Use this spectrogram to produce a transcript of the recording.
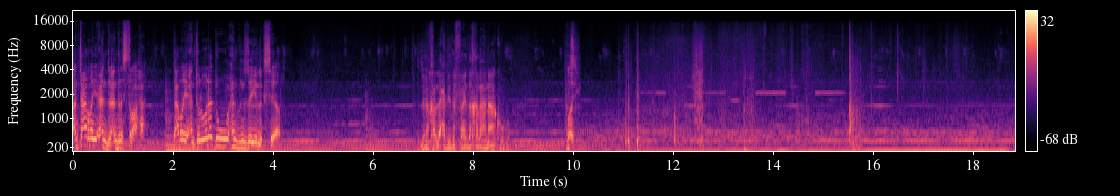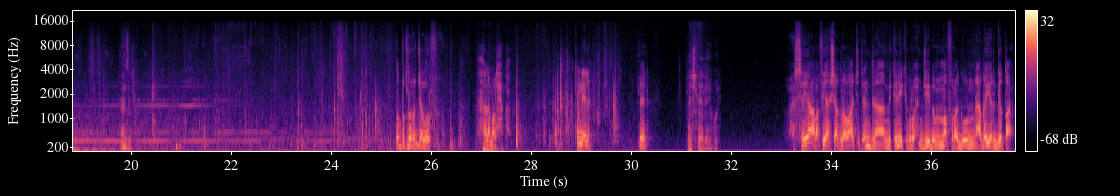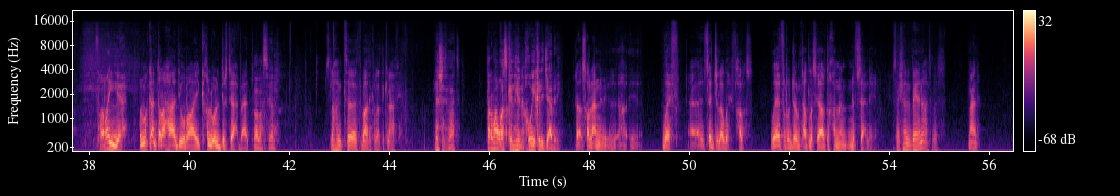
أنت تعال ريح عندنا عندنا استراحة. تعال ريح أنت والولد وحنا بنزين لك السيارة. زين خلي أحد يدفها يدخلها هناك و طيب. انزل. ضبط للرجال غرفه هلا مرحبا. كم ليلة؟ ليلى؟ ليش ليلى يا أبوي؟ السيارة فيها شغلة واجد. عندنا ميكانيكي بنروح نجيبه من المفرق ونغير قطع. فريح. والمكان ترى هادي ورايق. خلي الولد يرتاح بعد. خلاص يلا. بس لها انت اثباتك الله يعطيك العافية. ليش اثبات؟ ترى ما أبغى اسكن هنا. اخويك اللي جابني. لا صل عني. ضيف. سجل ضيف. خلاص. ضيف الرجال متعطله سيارته. خلينا نفزع عليه. بس عشان البيانات بس. ما عليه.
